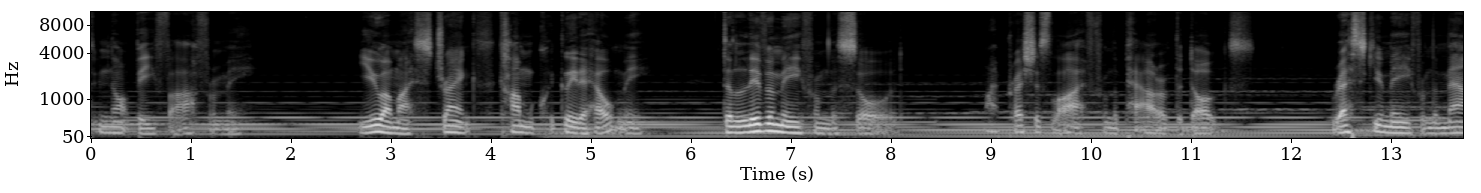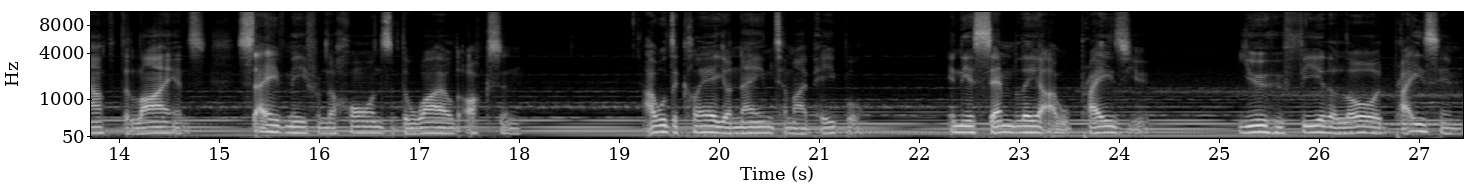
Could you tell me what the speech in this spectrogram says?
do not be far from me. You are my strength. Come quickly to help me. Deliver me from the sword, my precious life from the power of the dogs. Rescue me from the mouth of the lions. Save me from the horns of the wild oxen. I will declare your name to my people. In the assembly, I will praise you. You who fear the Lord, praise him.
